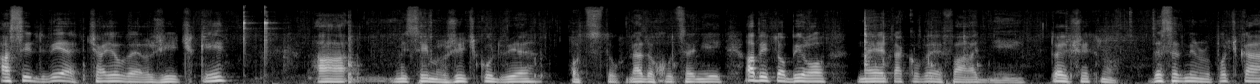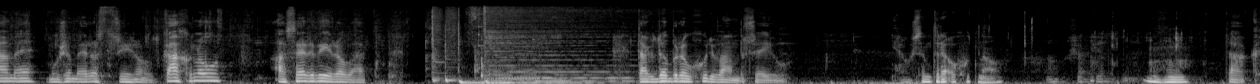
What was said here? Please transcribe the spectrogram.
asi dvě čajové lžičky a myslím lžičku dvě octu na dochucení, aby to bylo ne takové fádní. To je všechno. 10 minut počkáme, můžeme rozstřihnout kachnu a servírovat. Tak dobrou chuť vám přeju. Už jsem teda ochutnal. No, však mm-hmm. Tak,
